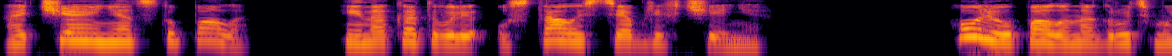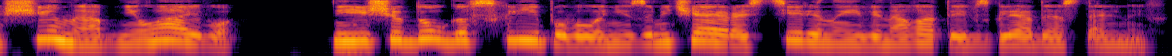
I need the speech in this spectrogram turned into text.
Отчаяние отступало, и накатывали усталость и облегчение. Оля упала на грудь мужчины, обняла его и еще долго всхлипывала, не замечая растерянные и виноватые взгляды остальных.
